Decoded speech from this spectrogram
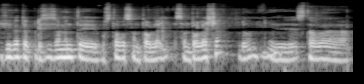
Y fíjate, precisamente Gustavo Santolasha, perdón, eh, estaba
